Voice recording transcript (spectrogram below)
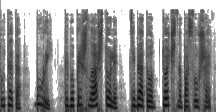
«Тут это, Бурый, ты бы пришла, что ли? Тебя-то он точно послушает!»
